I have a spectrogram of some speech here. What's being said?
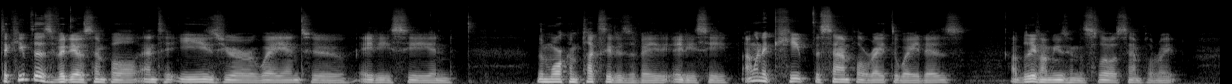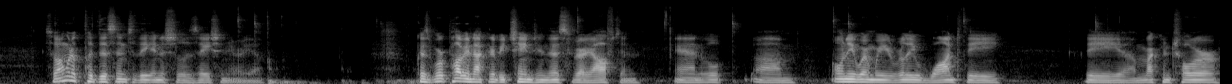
To keep this video simple and to ease your way into ADC and the more complexities of ADC, I'm going to keep the sample rate the way it is. I believe I'm using the slowest sample rate. So I'm going to put this into the initialization area. Because we're probably not going to be changing this very often. And we'll um, only when we really want the the uh, microcontroller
